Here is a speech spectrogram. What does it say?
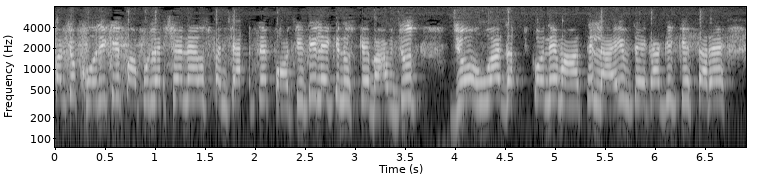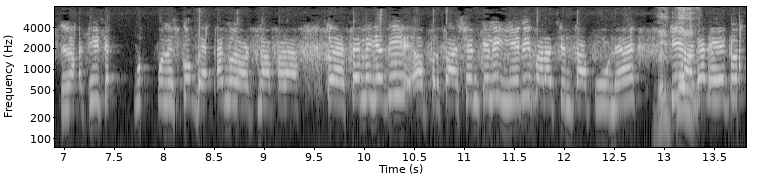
पर जो खोरी की पॉपुलेशन है उस पंचायत में पहुँची थी लेकिन उसके बावजूद जो हुआ दर्शकों ने वहाँ से लाइव देखा कि किस तरह लाठी पुलिस को बैरंग लौटना पड़ा। तो ऐसे में यदि प्रशासन के लिए ये भी बड़ा चिंतापूर्ण है कि अगर एक लाख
